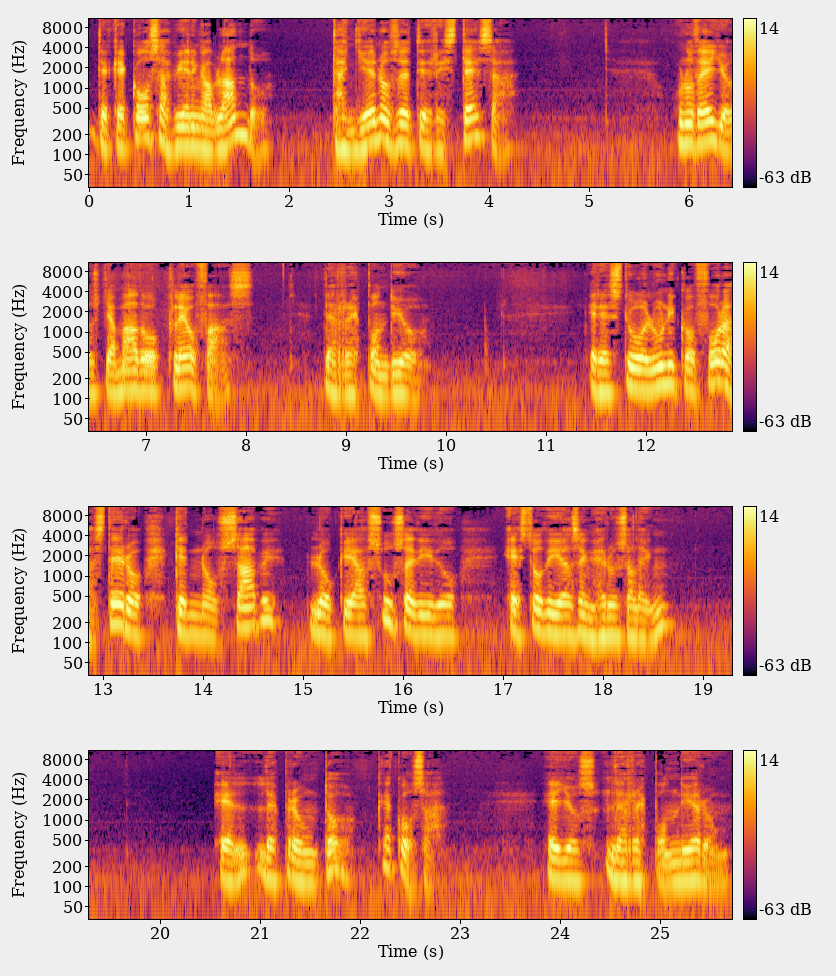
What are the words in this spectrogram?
¿de qué cosas vienen hablando, tan llenos de tristeza? Uno de ellos, llamado Cleofas, le respondió, ¿Eres tú el único forastero que no sabe lo que ha sucedido estos días en Jerusalén? Él les preguntó, ¿qué cosa? Ellos le respondieron,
